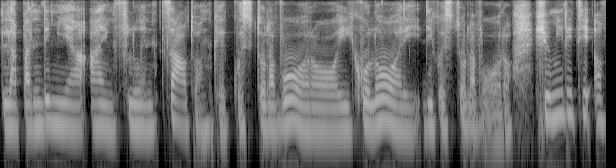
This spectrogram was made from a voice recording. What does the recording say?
la pandemia ha influenzato anche questo lavoro, i colori di questo lavoro. Humility of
